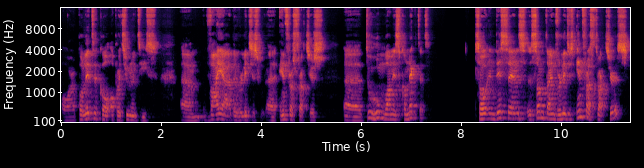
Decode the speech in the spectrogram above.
or political opportunities um, via the religious uh, infrastructures uh, to whom one is connected. So, in this sense, sometimes religious infrastructures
